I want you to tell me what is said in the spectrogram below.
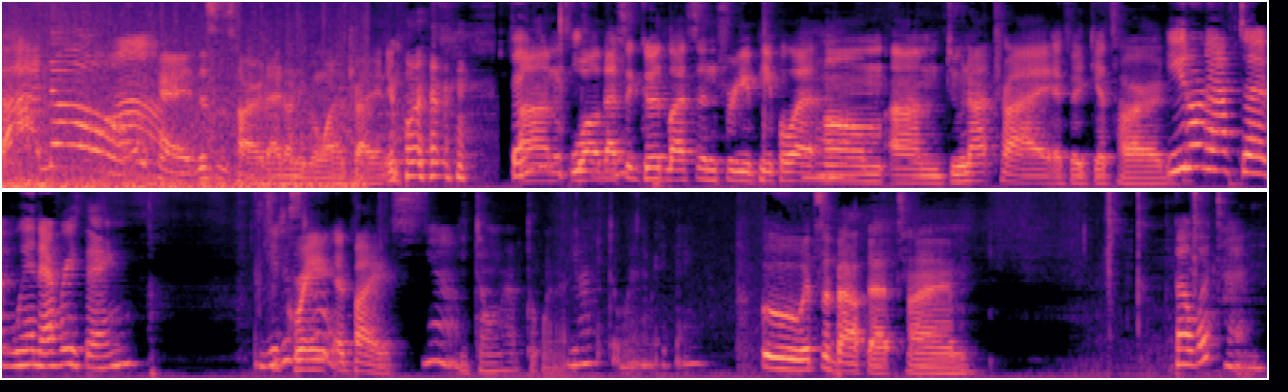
Ah, no! Okay, this is hard. I don't even want to try anymore. you um, well, that's me. a good lesson for you people at home. Um, do not try if it gets hard. You don't have to win everything. You just Great don't. advice. Yeah. You don't have to win it. You don't have to win everything. Ooh, it's about that time. About what time?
